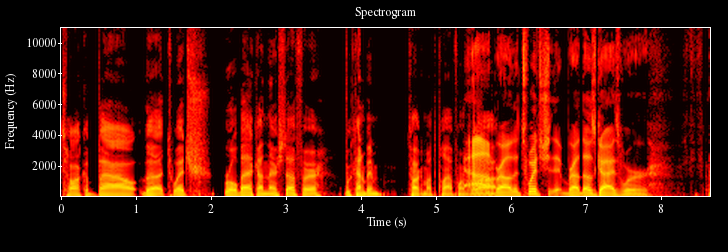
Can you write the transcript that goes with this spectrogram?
to talk about the Twitch rollback on their stuff, or we've kind of been talking about the platform? a Ah, lot. bro, the Twitch, bro, those guys were.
